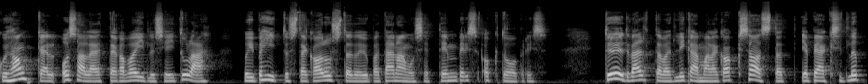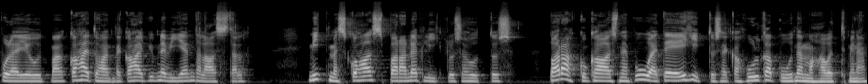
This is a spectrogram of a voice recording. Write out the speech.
kui hankel osalejatega vaidlusi ei tule, võib ehitustega alustada juba tänavu septembris-oktoobris. tööd vältavad ligemale kaks aastat ja peaksid lõpule jõudma kahe tuhande kahekümne viiendal aastal. mitmes kohas paraneb liiklusohutus. paraku kaasneb uue tee ehitusega hulga puude mahavõtmine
